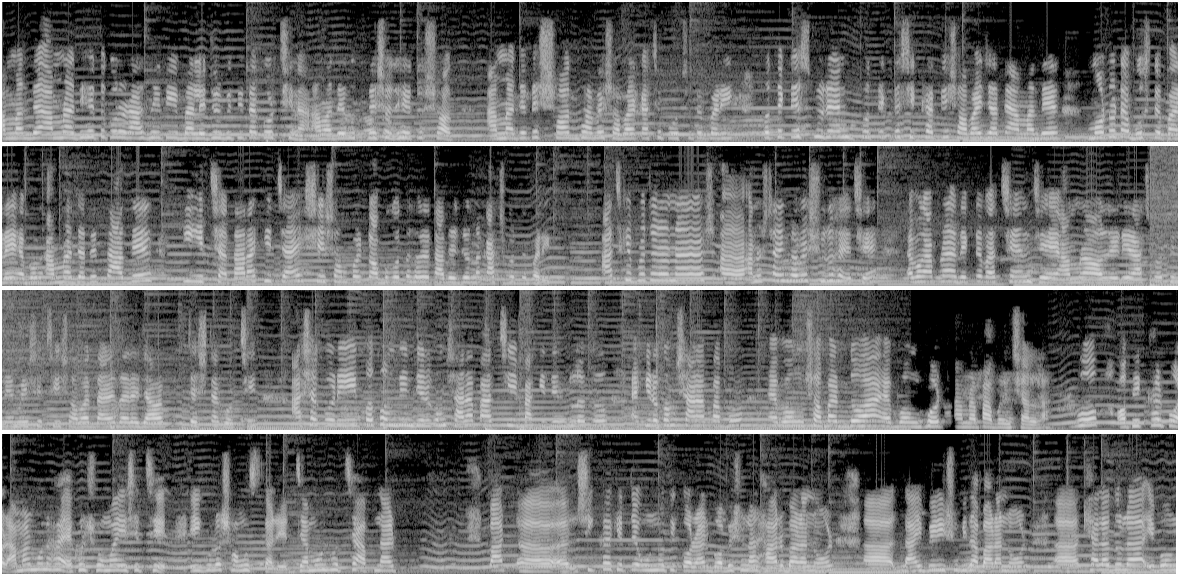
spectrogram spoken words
আমাদের, আমরা যেহেতু কোনো রাজনীতি বা লেজুর ভিত্তিতা করছি না, আমাদের উদ্দেশ্য যেহেতু সৎ, আমরা যাতে সৎভাবে সবার কাছে পৌঁছতে পারি, প্রত্যেকটা স্টুডেন্ট প্রত্যেকটা শিক্ষার্থী সবাই যাতে আমাদের মোটোটা বুঝতে পারে এবং আমরা যাতে তাদের কি ইচ্ছা, তারা কি চায় সে সম্পর্কে অবগত হয়ে তাদের জন্য কাজ করতে পারি। আজকে প্রচারণা আনুষ্ঠানিকভাবে শুরু হয়েছে এবং আপনারা দেখতে পাচ্ছেন যে আমরা অলরেডি রাজপথে নেমে এসেছি, সবার দাঁড়ে দাঁড়ে যাওয়ার চেষ্টা করছি। আশা করি প্রথম দিন যেরকম সাড়া পাচ্ছি, বাকি দিনগুলো তো একই রকম সাড়া পাবো এবং সবার দোয়া এবং ভোট আমরা পাবো ইনশাল্লাহ অপেক্ষার পর, আমার মনে হয় এখন সময় এসেছে এইগুলো সংস্কারের। যেমন হচ্ছে আপনার পাঠ শিক্ষাক্ষেত্রে উন্নতি করার, গবেষণার হার বাড়ানোর লাইব্রেরি সুবিধা বাড়ানোর খেলাধুলা এবং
